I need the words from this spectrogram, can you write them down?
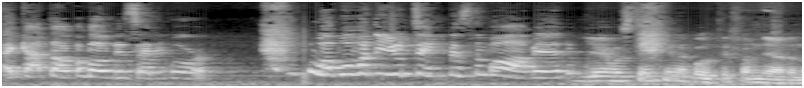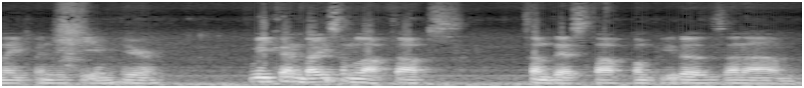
I can't talk about this anymore. What, what, what do you think, Mr. Mohammed? Yeah, I was thinking about it from the other night when you came here. We can buy some laptops, some desktop computers, and um,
